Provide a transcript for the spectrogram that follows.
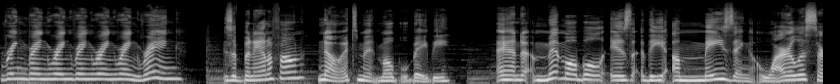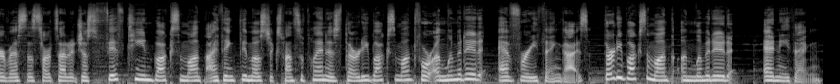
Ring, ring, ring, ring, ring, ring, ring. Is it banana phone? No, it's Mint Mobile, baby. And Mint Mobile is the amazing wireless service that starts out at just 15 bucks a month. I think the most expensive plan is 30 bucks a month for unlimited everything, guys. 30 bucks a month, unlimited anything.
